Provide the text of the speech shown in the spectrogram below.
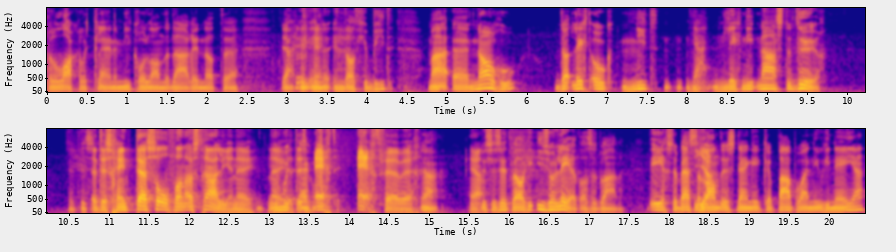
belachelijk kleine microlanden daar in dat, ja, in, in, in dat gebied. Maar Nauru, dat ligt ook niet, ja, ligt niet naast de deur. Het is, het is geen Texel van Australië, nee. nee het is echt- echt, echt ver weg. ja. Ja. Dus je zit wel geïsoleerd als het ware. Het eerste beste Ja. land is denk ik eh, Papua Nieuw-Guinea.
